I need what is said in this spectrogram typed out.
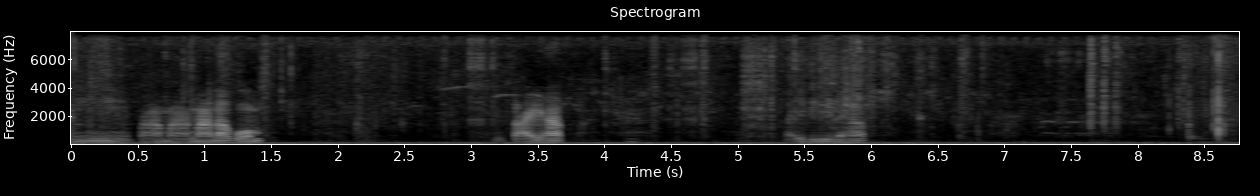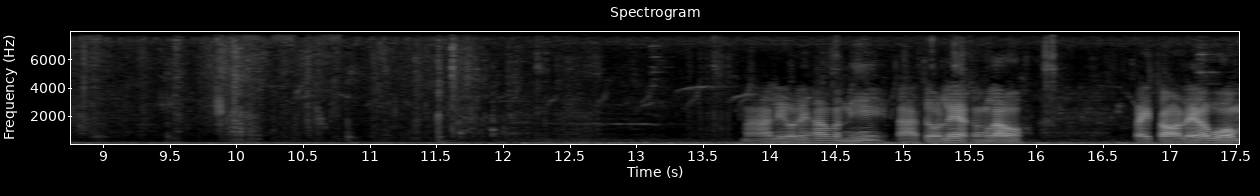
นี่ปลาหมานมาแล้วผมไซส์ครับไซส์ดีเลยครับมาเร็วเลยครับวันนี้ปลาตัวแรกของเรา ไปต่อเลยครับผม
